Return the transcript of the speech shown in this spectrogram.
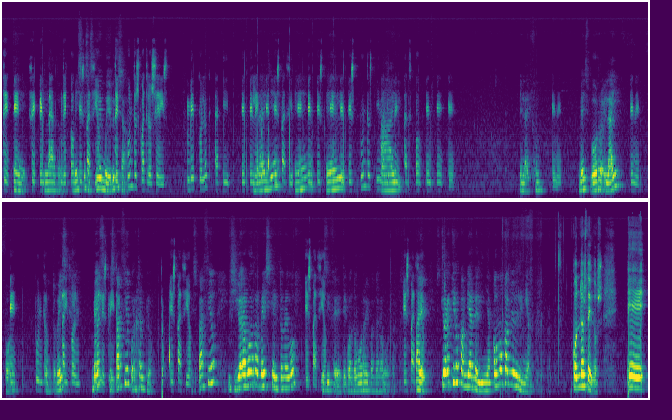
T. E. C. L. A. teclado. D. O. ¿Veis que se Espacio. T. Puntos 4, 6. B. Coloc. A. I. E, L. Espacio. E. Es. E. Puntos. I. mayor, i. P, H. O. N. E. E. el iPhone. ¿Veis? Borro el i, N. Phone. E. Punto. Punto. ¿Veis? iPhone. Mal ¿Veis? escrito. Espacio, por ejemplo. Espacio. Espacio. Y si yo ahora borro, ¿veis que el tono de voz es diferente cuando borra y cuando no borra? Espacio. Vale, yo ahora quiero cambiar de línea. ¿Cómo cambio de línea? Con dos dedos. Eh,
